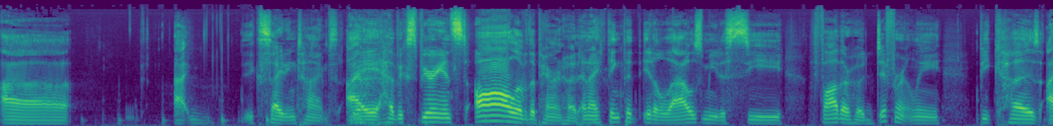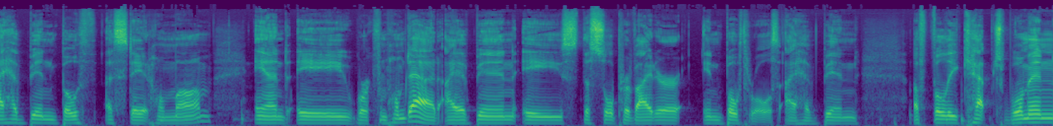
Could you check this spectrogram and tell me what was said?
uh, I, exciting times. I have experienced all of the parenthood, and I think that it allows me to see fatherhood differently because I have been both a stay-at-home mom and a work-from-home dad. I have been a the sole provider in both roles. I have been a fully kept woman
